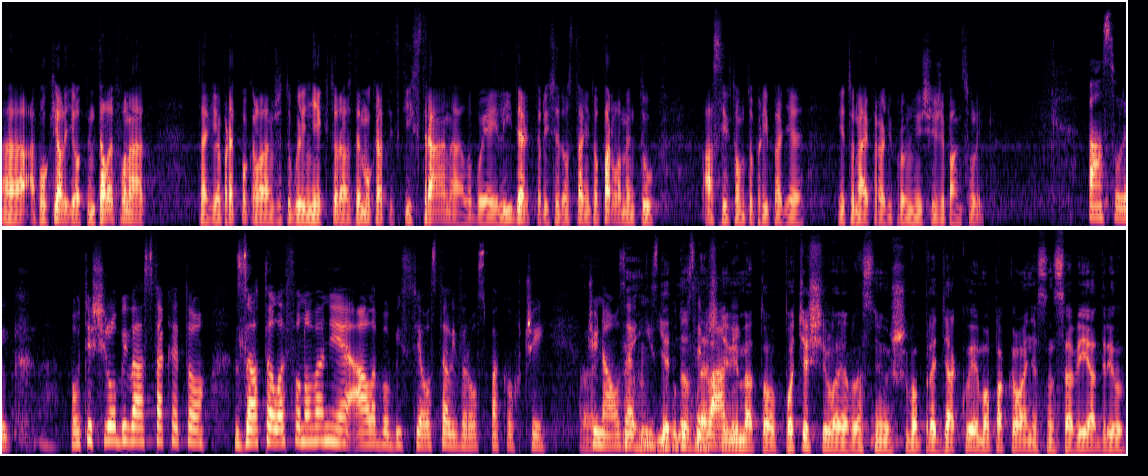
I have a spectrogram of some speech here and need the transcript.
A pokiaľ ide o ten telefonát, tak ja predpokladám, že to bude niektorá z demokratických strán alebo jej líder, ktorý sa dostane do parlamentu. Asi v tomto prípade je to najpravdepodobnejšie, že pán Sulík. Pán Sulík, potešilo by vás takéto zatelefonovanie, alebo by ste ostali v rozpakoch, či, či naozaj ísť do budúcej Jednoznačne vlády? by ma to potešilo. Ja vlastne už vopred ďakujem. Opakovane som sa vyjadril,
